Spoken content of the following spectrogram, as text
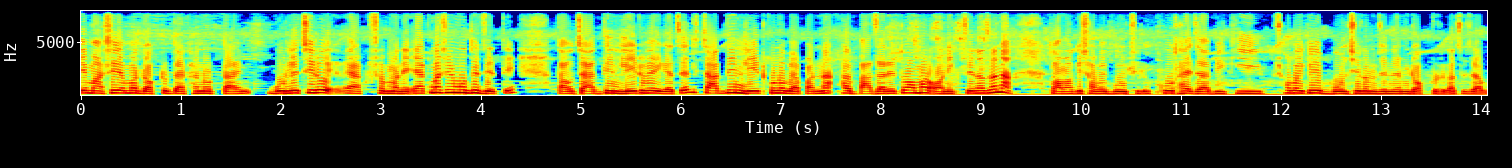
এ মাসেই আমার ডক্টর দেখানোর টাইম বলেছিল, এক মানে এক মাসের মধ্যে যেতে। তাও চার দিন লেট হয়ে গেছে। চার দিন লেট কোনো ব্যাপার না আর বাজারে তো আমার অনেক চেনা জানা, তো আমাকে সবাই বলছিল, কোথায় যাবি কি? সবাইকে বলছিলাম যে, আমি ডক্টরের কাছে যাব।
